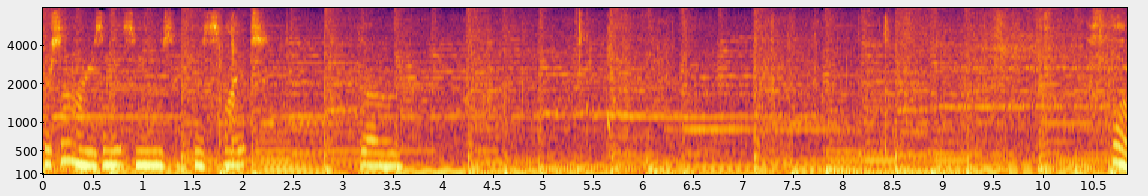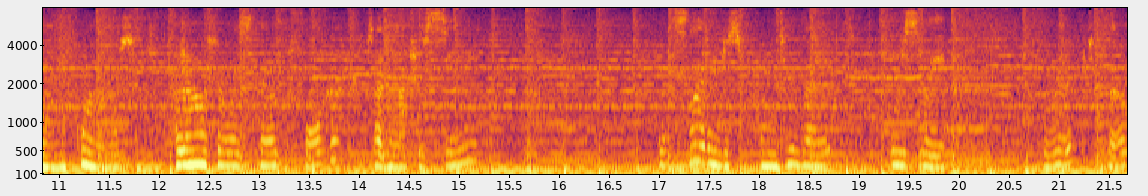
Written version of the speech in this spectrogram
For some reason it seems like there's slight um, flow. I don't know if it was there before, so I didn't actually see. It's slightly disappointed that it easily ripped though.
